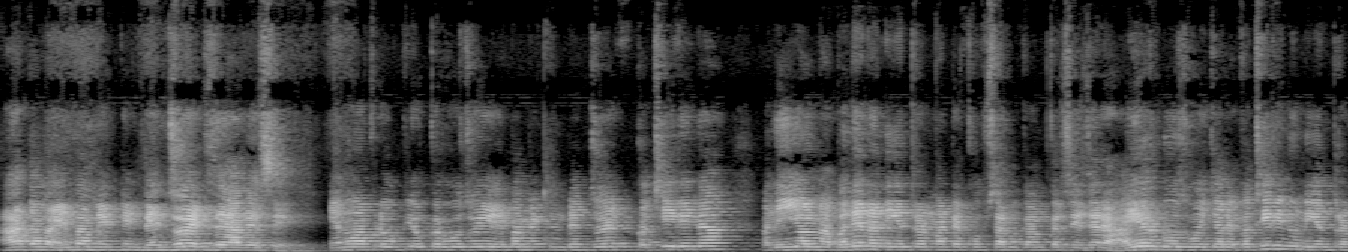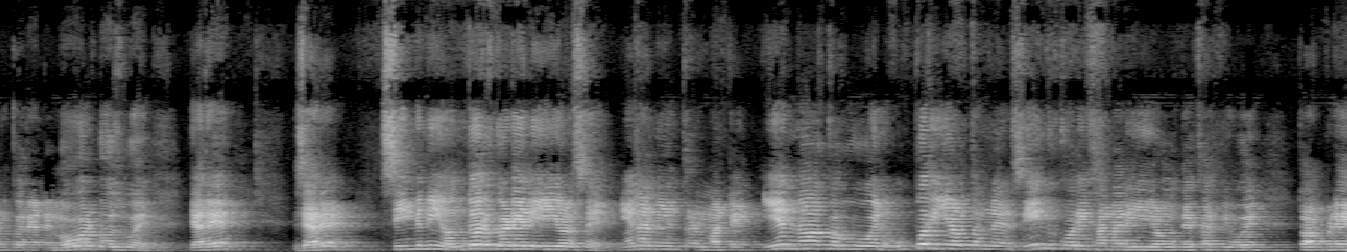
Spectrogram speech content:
આ દવા એમ્બામેક્ટિન બેન્ઝોએટ જે આવે છે, એનો આપણે ઉપયોગ કરવો જોઈએ. એમ્બામેક્ટિન બેન્ઝોએટ કથીરીના અને ઈયળના બંનેના નિયંત્રણ માટે ખૂબ સારું કામ કરશે. જ્યારે હાયર ડોઝ હોય ત્યારે કથીરીનું નિયંત્રણ કરે અને લોઅર ડોઝ હોય ત્યારે જ્યારે સિંગની અંદર ગળેલી ઈયળ છે, એના નિયંત્રણ માટે એ ન કરવું હોય ને ઉપર ઈયળ તમને સિંગ કોરી ખાનારી ઈયળો દેખાતી હોય, તો આપણે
